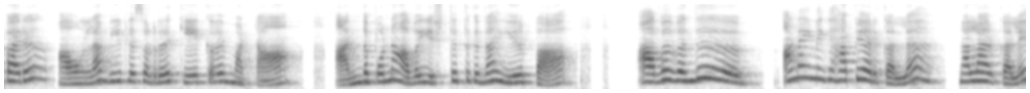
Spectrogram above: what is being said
பாரு அவங்களாம் வீட்டில் சொல்கிறத கேட்கவே மாட்டான். அந்த பொண்ணு அவ இஷ்டத்துக்கு தான் இருப்பா. அவ வந்து ஆனால் இன்னைக்கு ஹாப்பியாக இருக்கால்ல நல்லா இருக்காளே?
